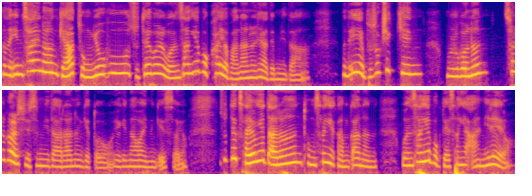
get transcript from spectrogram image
근데 임차인은 계약 종료 후 주택을 원상 회복하여 반환을 해야 됩니다. 근데 이에 부속시킨 물건은 철거할 수 있습니다. 라는 게 또 여기 나와 있는 게 있어요. 주택 사용에 따른 통상의 감가는 원상회복 대상이 아니래요.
